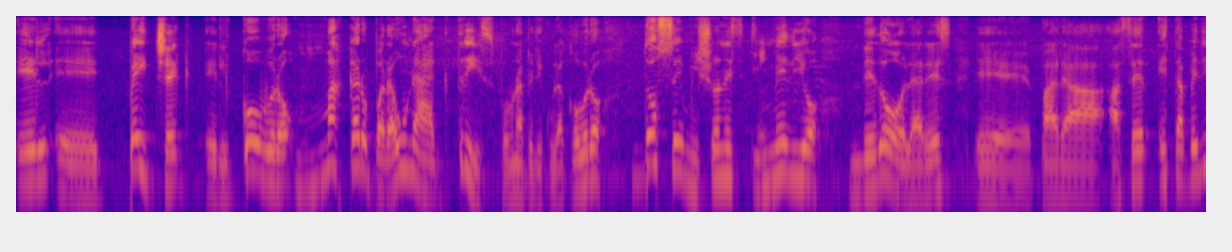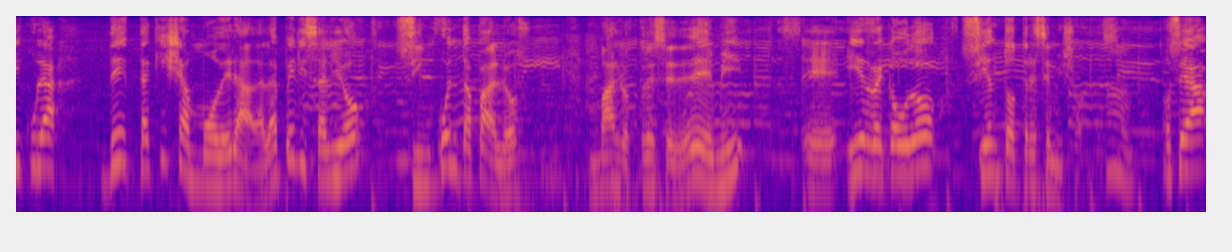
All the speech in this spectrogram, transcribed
el eh, paycheck, el cobro más caro para una actriz por una película. Cobró 12 millones y medio de dólares eh, para hacer esta película de taquilla moderada. La peli salió 50 palos, más los 13 de Demi, eh, y recaudó 113 millones. Mm. O sea,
